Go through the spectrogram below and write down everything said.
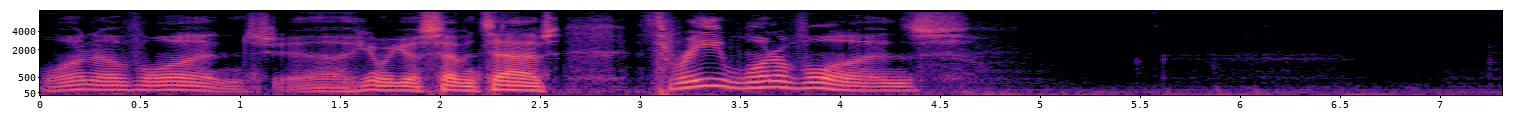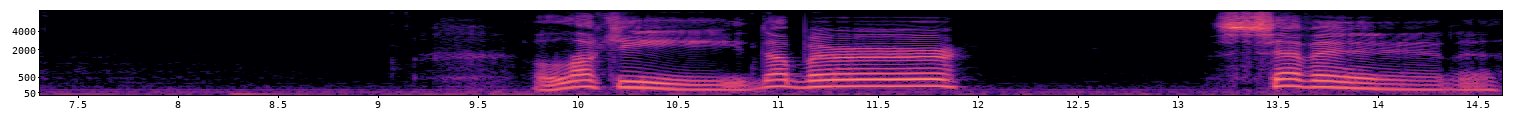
One of ones. Uh, here we go, seven times. Three one of ones. Lucky number seven.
